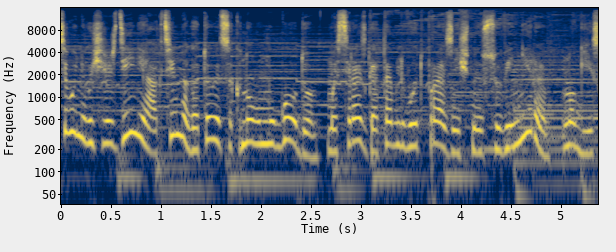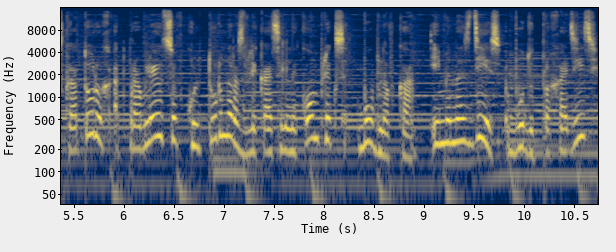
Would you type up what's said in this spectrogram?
Сегодня в учреждении активно готовятся к Новому году. Мастера изготавливают праздничные сувениры, многие из которых отправляются в культурно-развлекательный комплекс «Бубновка». Именно здесь будут проходить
